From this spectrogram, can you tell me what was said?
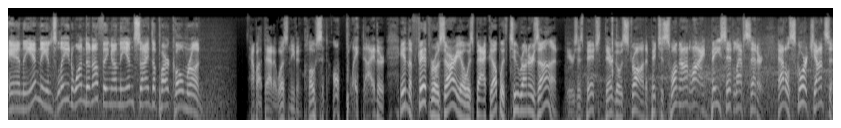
and the Indians lead one to nothing on the inside the park home run. How about that? It wasn't even close at home plate either. In the fifth, Rosario was back up with two runners on. Here's his pitch. There goes Straw. The pitch is swung on line. Base hit left center. That'll score Johnson.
